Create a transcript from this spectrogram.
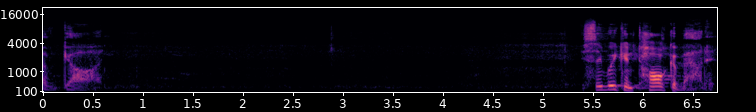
of God. You see, we can talk about it.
